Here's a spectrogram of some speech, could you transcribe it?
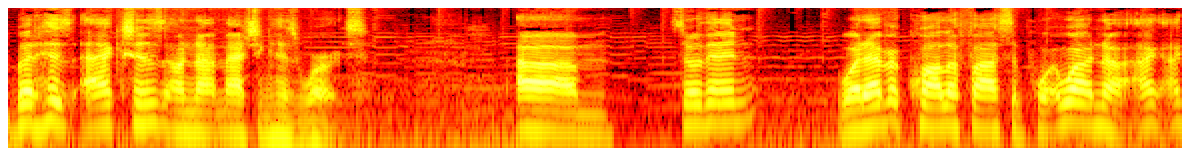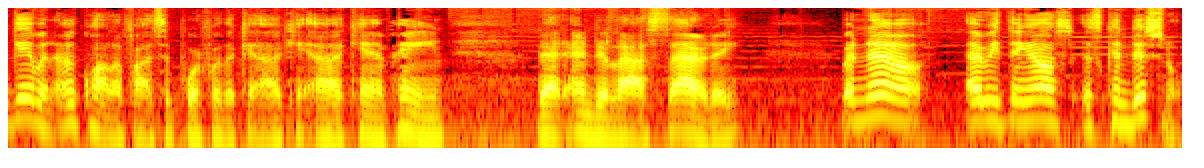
but his actions are not matching his words. Um, so then whatever qualified support. Well, no, I, I gave an unqualified support for the ca- uh, campaign that ended last Saturday, but now everything else is conditional.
